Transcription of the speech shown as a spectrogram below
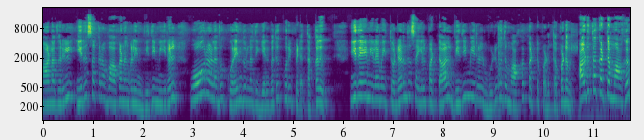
மாநகரில் இருசக்கர வாகனங்களின் விதிமீறல் ஓரளவு குறைந்துள்ளது என்பது குறிப்பிடத்தக்கது. இதே நிலைமை தொடர்ந்து செயல்பட்டால் விதிமீறல் முழுவதுமாக கட்டுப்படுத்தப்படும் அடுத்த கட்டமாக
